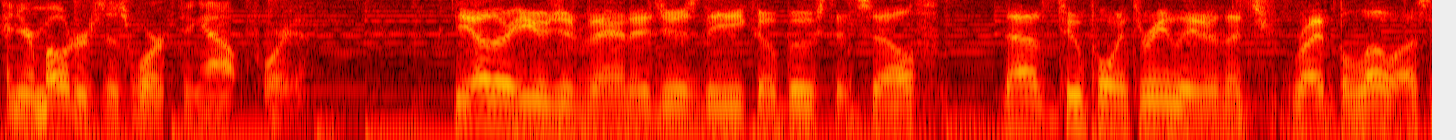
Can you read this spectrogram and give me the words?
and your motors is working out for you. The other huge advantage is the EcoBoost itself. That 2.3 liter that's right below us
